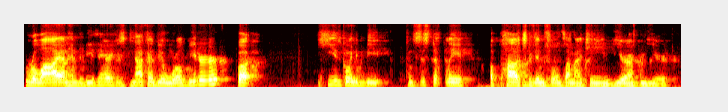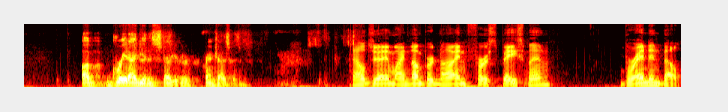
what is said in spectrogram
rely on him to be there. He's not going to be a world beater, but he is going to be consistently a positive influence on my team year after year. A great idea to start your franchise with him. LJ, my number nine first baseman, Brandon Belt.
